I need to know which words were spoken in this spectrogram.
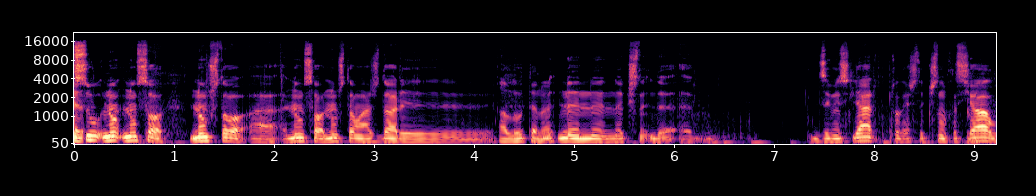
isso não, não só não estão a, não só não estão a ajudar eh, a luta, não é? na, na, na questão de desenvencilhar toda esta questão racial,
